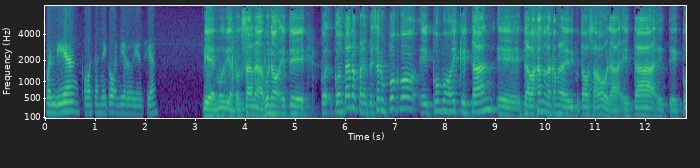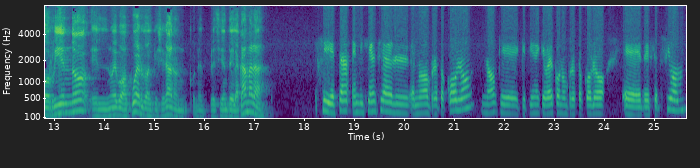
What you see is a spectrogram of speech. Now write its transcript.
Buen día, ¿cómo estás Nico? Buen día a la audiencia. Bien, muy bien, Roxana. Bueno, este, contanos para empezar un poco eh, cómo es que están eh, trabajando en la Cámara de Diputados ahora. ¿Está este, corriendo el nuevo acuerdo al que llegaron con el presidente de la Cámara? Sí, está en vigencia el, nuevo protocolo, ¿no? Que, tiene que ver con un protocolo eh, de excepción,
